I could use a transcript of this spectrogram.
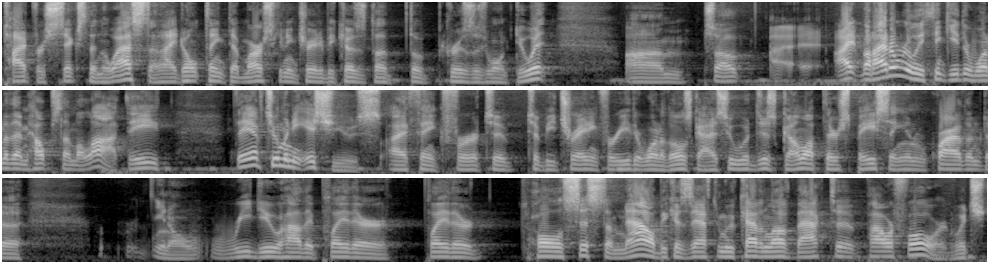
tied for sixth in the West, and I don't think that Marc's getting traded because the, the Grizzlies won't do it. Um, so, I, I, but I don't really think either one of them helps them a lot. They they have too many issues, I think, for to to be trading for either one of those guys who would just gum up their spacing and require them to, you know, redo how they play their play their whole system now because they have to move Kevin Love back to power forward, which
